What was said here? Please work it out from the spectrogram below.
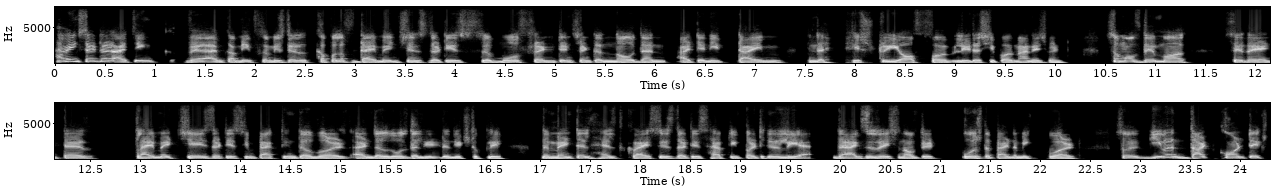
having said that, I think where I'm coming from is there are a couple of dimensions that is uh, more front and center now than at any time in the history of uh, leadership or management. Some of them are, say, the entire climate change that is impacting the world and the role the leader needs to play. The mental health crisis that is happening, particularly the acceleration of the post the pandemic world. So, given that context,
